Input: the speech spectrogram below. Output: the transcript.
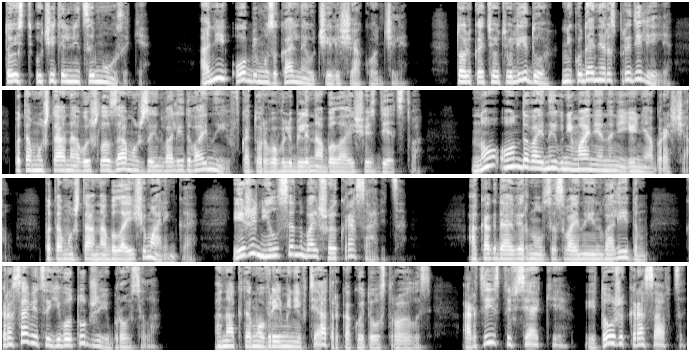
то есть учительницей музыки. Они обе музыкальное училище окончили. Только тетю Лиду никуда не распределили, потому что она вышла замуж за инвалида войны, в которого влюблена была еще с детства. Но он до войны внимания на нее не обращал, потому что она была еще маленькая, и женился на большой красавице. А когда вернулся с войны инвалидом, Красавица его тут же и бросила. Она к тому времени в театр какой-то устроилась. Артисты всякие, и тоже красавцы,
